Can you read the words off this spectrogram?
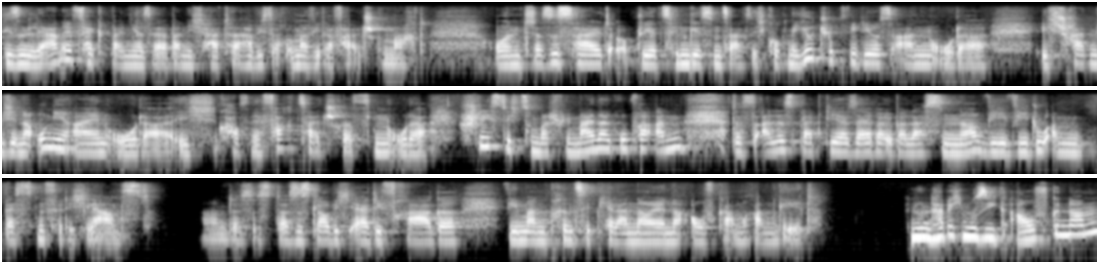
diesen Lerneffekt bei mir selber nicht hatte, habe ich es auch immer wieder falsch gemacht. Und das ist halt, ob du jetzt hingehst und sagst, ich gucke mir YouTube-Videos an oder ich schreibe mich in der Uni ein oder ich kaufe mir Fachzeitschriften oder schließe dich zum Beispiel meiner Gruppe an. Das alles bleibt dir ja selber überlassen, ne? wie, wie du am besten für dich lernst. Das ist, das ist, glaube ich, eher die Frage, wie man prinzipiell an neue Aufgaben rangeht. Nun habe ich Musik aufgenommen.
